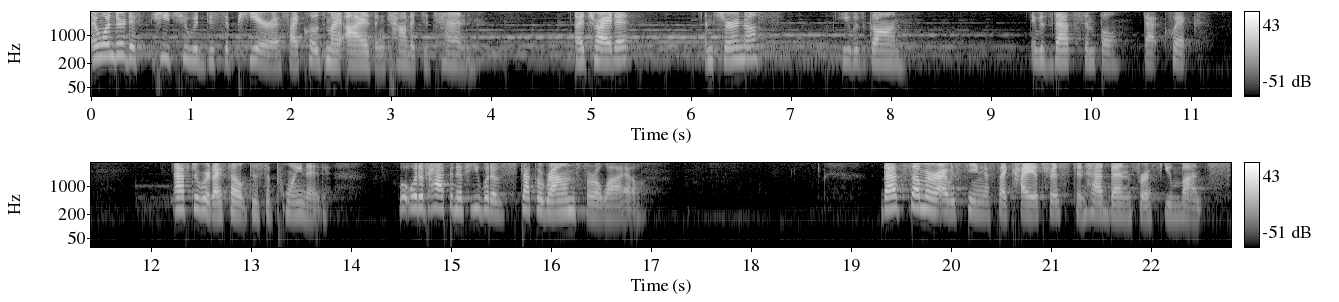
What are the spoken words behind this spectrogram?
I wondered if he too would disappear if I closed my eyes and counted to 10. I tried it, and sure enough, he was gone. It was that simple, that quick. Afterward, I felt disappointed. What would have happened if he would have stuck around for a while? That summer, I was seeing a psychiatrist and had been for a few months.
